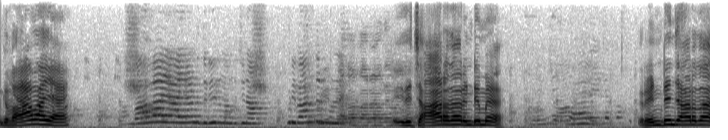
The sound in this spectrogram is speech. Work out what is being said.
இதெல்லாம் வராது. இது சாரதா ரெண்டுமே? ரெண்டும் சாரதா?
